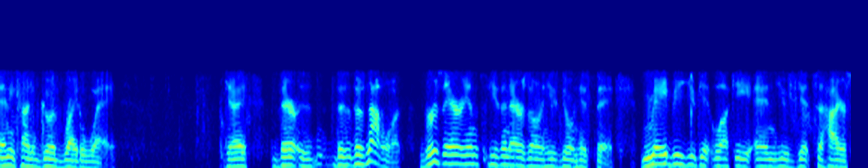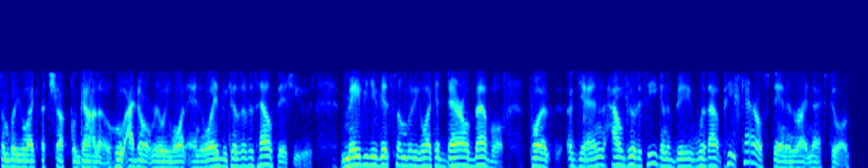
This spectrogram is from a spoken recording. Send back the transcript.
any kind of good right away. Okay, there there's, there's not one. Bruce Arians, he's in Arizona, he's doing his thing. Maybe you get lucky and you get to hire somebody like a Chuck Pagano, who I don't really want anyway because of his health issues. Maybe you get somebody like a Darrell Bevell, but again, how good is he going to be without Pete Carroll standing right next to him?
